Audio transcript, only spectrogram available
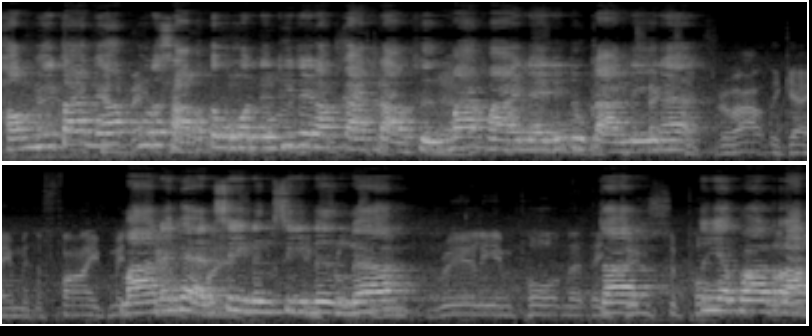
ทอมฮีตันนะครับผู้รักษาประตูคนหนึ่งที่ได้รับการกล่าวถึงมากมายในฤดูกาลนี้นะมาในแผน 4-1-4-1 นะครับจะเรียกว่ารับ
